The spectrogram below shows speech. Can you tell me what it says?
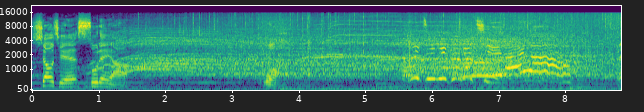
肖杰、苏恋雅。哇！我鸡皮疙瘩起来了！哎！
